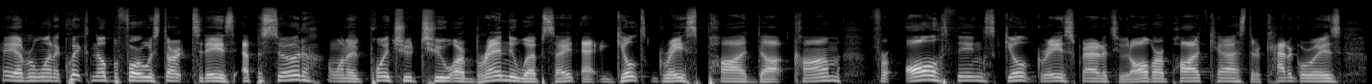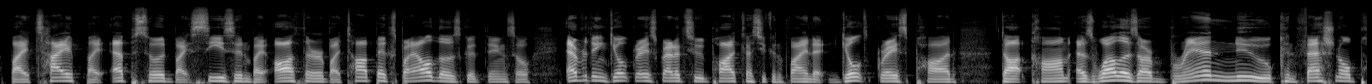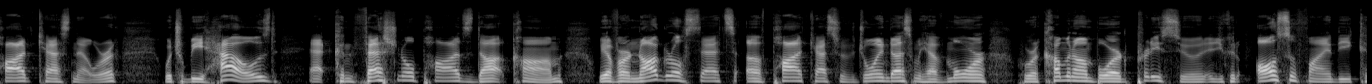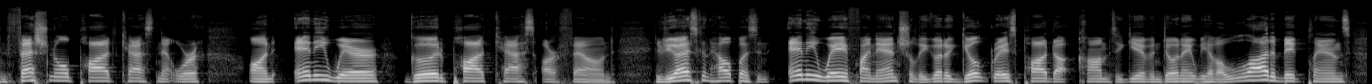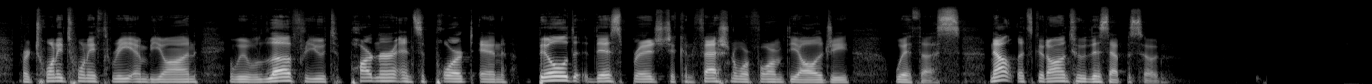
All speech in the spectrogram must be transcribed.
Hey everyone, a quick note before we start today's episode. I want to point you to our brand new website at guiltgracepod.com for all things guilt, grace, gratitude. All of our podcasts, their categories by type, by episode, by season, by author, by topics, by all those good things. So everything guilt, grace, gratitude podcast you can find at guiltgracepod.com as well as our brand new confessional podcast network which will be housed at confessionalpods.com. We have our inaugural set of podcasts who have joined us, and we have more who are coming on board pretty soon. And you can also find the Confessional Podcast Network on anywhere good podcasts are found. If you guys can help us in any way financially, go to guiltgracepod.com to give and donate. We have a lot of big plans for 2023 and beyond, and we would love for you to partner and support and build this bridge to confessional reform theology with us. Now, let's get on to this episode.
